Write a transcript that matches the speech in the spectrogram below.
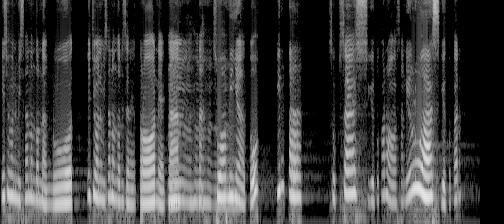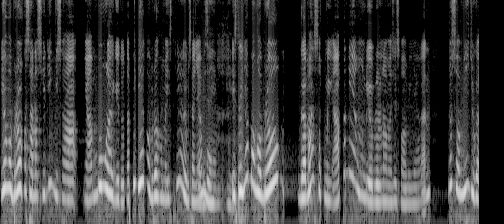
Dia cuma bisa nonton dangdut dia cuma bisa nonton sinetron ya kan? Hmm, nah hmm, hmm, suaminya tuh pinter sukses gitu kan? Wawasan dia luas gitu kan dia ngobrol ke sana sini bisa nyambung lah gitu. Tapi dia ngobrol sama istrinya nggak bisa Nggak bisa nyambung nyambung. istrinya mau ngobrol nggak masuk nih. Apa nih yang diobrolin sama si suaminya kan? Terus suaminya juga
